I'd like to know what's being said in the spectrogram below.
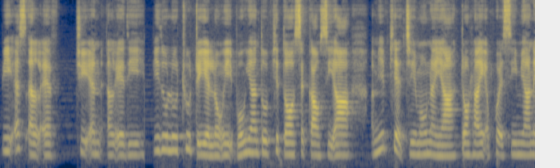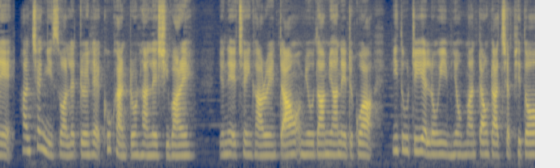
PSLF GNLAD ပြည်သူလူထုတရက်လုံး၏ဘုံရန်သူဖြစ်သောစစ်ကောင်စီအားအမြင့်ဖြတ်ခြင်းမုံနိုင်ရာတော်လှန်ရေးအဖွဲ့အစည်းများနဲ့ဟန်ချက်ညီစွာလက်တွဲလှည့်ခုခံတွန်းလှန်လက်ရှိပါသည် ယနေ့အချိန်ခါတွင်တောင်အမျိုးသားများနှင့်တကွပြည်သူတရက်လုံး၏မျှော်မှန်းတောင်းတချက်ဖြစ်သော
